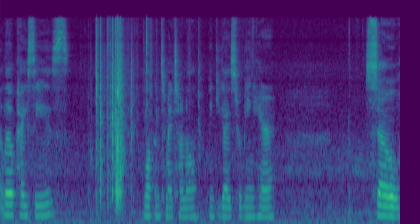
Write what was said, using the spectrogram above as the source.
Hello Pisces. Welcome to my channel. Thank you guys for being here. So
